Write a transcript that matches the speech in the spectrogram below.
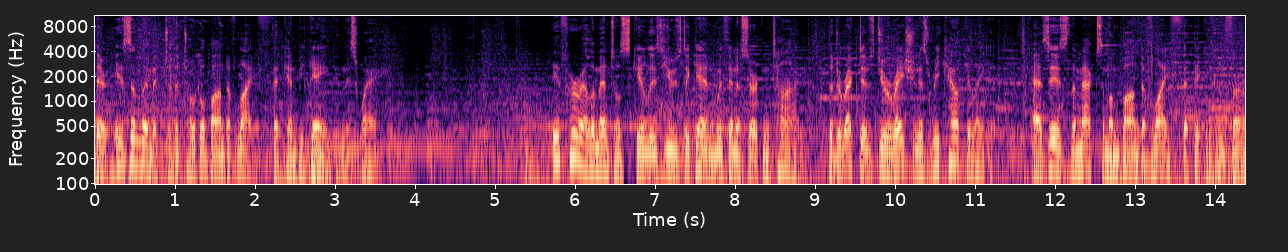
There is a limit to the total bond of life that can be gained in this way. If her elemental skill is used again within a certain time, the directive's duration is recalculated, as is the maximum bond of life that they can confer.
